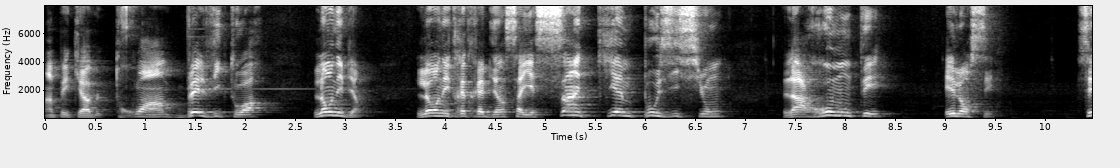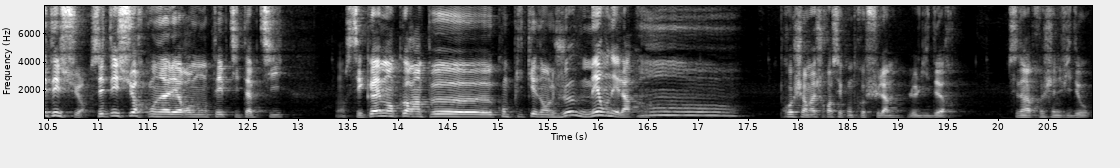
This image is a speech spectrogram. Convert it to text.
Impeccable, 3-1, belle victoire. Là, on est bien. Là, on est très très bien. Ça y est, cinquième position. La remontée est lancée. C'était sûr. C'était sûr qu'on allait remonter petit à petit. Bon, c'est quand même encore un peu euh, compliqué dans le jeu, mais on est là. Oh Prochain match, je crois, c'est contre Fulham, le leader. C'est dans la prochaine vidéo.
